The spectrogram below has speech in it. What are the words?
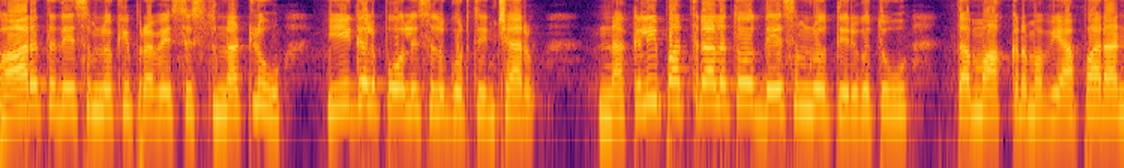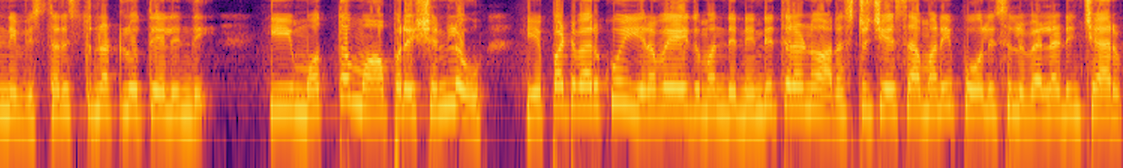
భారతదేశంలోకి ప్రవేశిస్తున్నట్లు ఈగల్ పోలీసులు గుర్తించారు. నకిలీ పత్రాలతో దేశంలో తిరుగుతూ తమ అక్రమ వ్యాపారాన్ని విస్తరిస్తున్నట్లు తేలింది. ఈ మొత్తం ఆపరేషన్లో ఇప్పటివరకు ఇరవై ఐదు మంది నిందితులను అరెస్టు చేశామని పోలీసులు వెల్లడించారు.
